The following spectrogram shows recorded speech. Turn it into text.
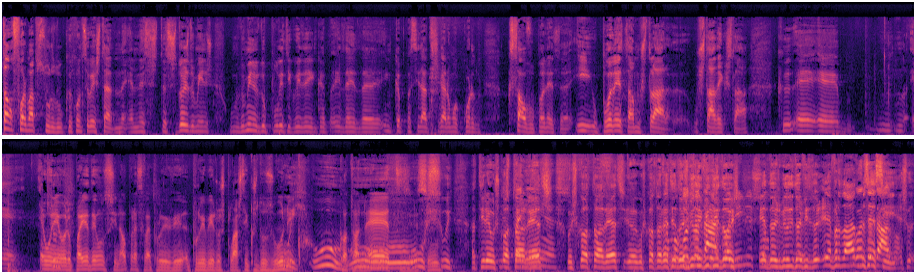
tal forma absurdo o que aconteceu este ano é nesses, nesses dois domínios, o domínio do político e da, da, da incapacidade de chegar a um acordo que salve o planeta e o planeta a mostrar o estado em que está, que é, é, é a União Europeia deu um sinal, parece que vai proibir, proibir os plásticos de uso único. Ui, uh, cotonetes uh, uh, assim. Ui, atirei os cotonetes, os cotonetes, eh, os cotonetes em 2022. Em 2022. É verdade, mas é assim. As, eh,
